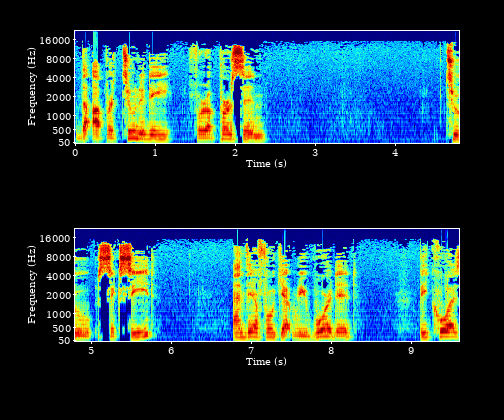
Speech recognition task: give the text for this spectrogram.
the opportunity for a person to succeed and therefore get rewarded because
